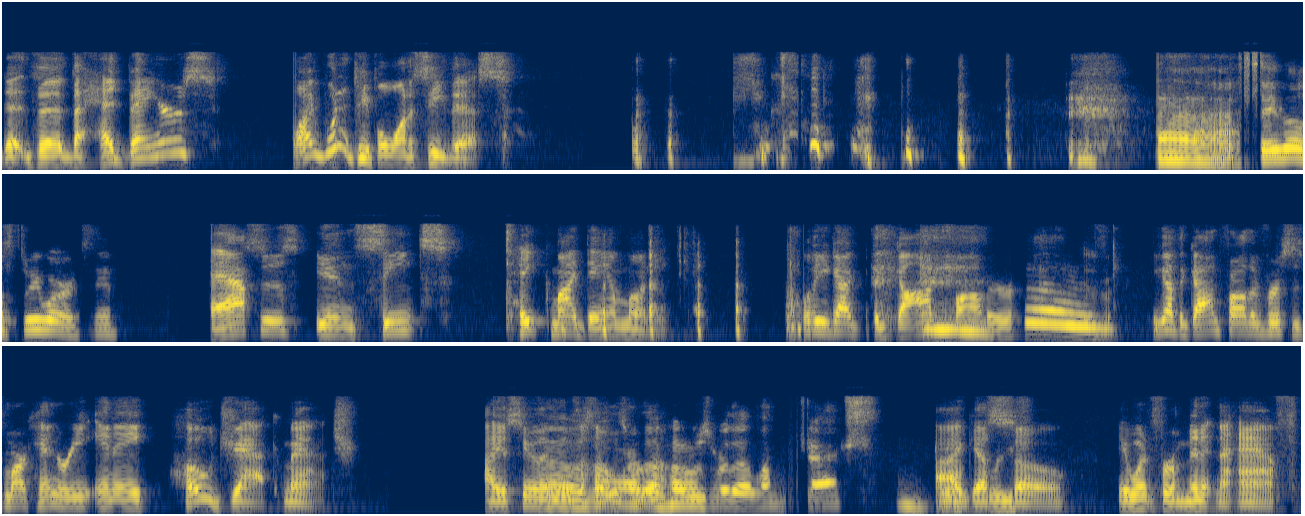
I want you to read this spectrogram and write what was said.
the, the the headbangers. Why wouldn't people want to see this? Ah, say those three words, dude. asses in seats take my damn money well you got the godfather you got the godfather versus mark henry in a hojack match i assume that Oh, means the hose were the hose were the lumberjacks? i guess grief. so it went for a minute and a half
